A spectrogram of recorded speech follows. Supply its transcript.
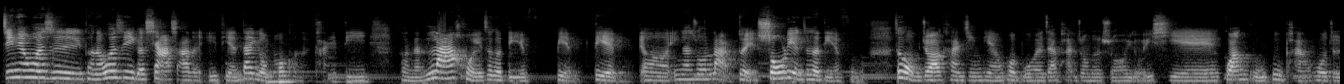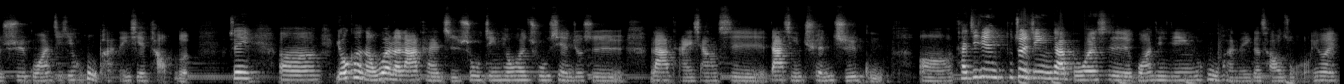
今天会是可能会是一个下杀的一天，但有没有可能开低，可能拉回这个跌幅？跌跌，呃，应该说拉对收敛这个跌幅，这个我们就要看今天会不会在盘中的时候有一些关股护盘或者是国安基金护盘的一些讨论，所以呃，有可能为了拉抬指数，今天会出现就是拉抬像是大型全指股，呃，它今天最近应该不会是国安基金护盘的一个操作了，因为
